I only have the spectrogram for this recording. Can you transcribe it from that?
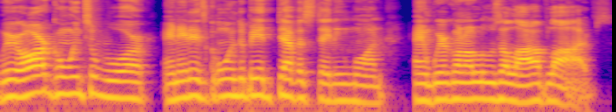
We are going to war, and it is going to be a devastating one, and we're going to lose a lot of lives.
